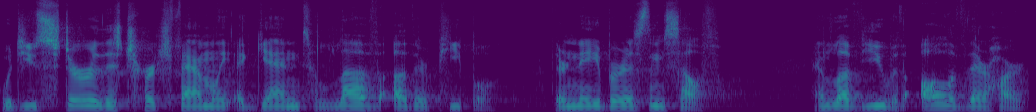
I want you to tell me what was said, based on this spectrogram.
Would you stir this church family again to love other people, their neighbor as themselves, and love you with all of their heart?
